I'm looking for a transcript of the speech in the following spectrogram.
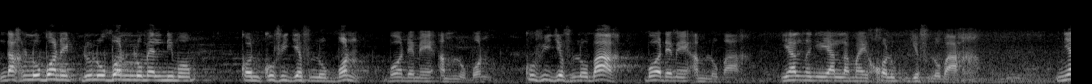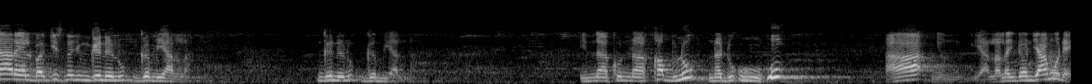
ndax lu bon it du lu bon lu mel ni moom kon ku fi jëf lu bon boo demee am lu bon ku fi jëf lu baax boo demee am lu baax yàlla nañu yàlla may xolu jëf lu baax ñaareel ba gis nañu ngëneelu gëm yàlla ngëneelu gëm yàlla inna kunna qablu nad'uuhu ah ñun yàlla lañ doon jaamu de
